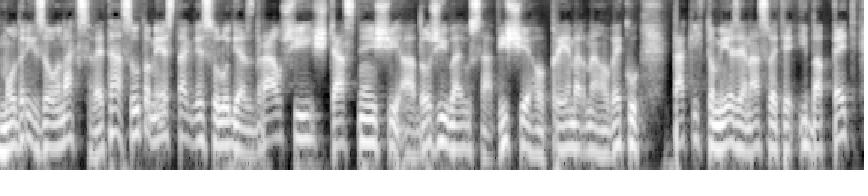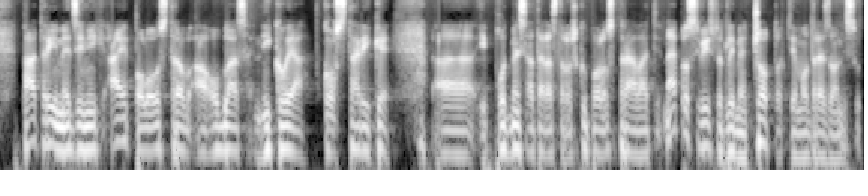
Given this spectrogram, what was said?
modrých zónach sveta? Sú to miesta, kde sú ľudia zdravší, šťastnejší a dožívajú sa vyššieho priemerného veku. Takýchto miest je na svete iba 5, patrí medzi nich aj poloostrov a oblasť Nikoja Kostarike. Uh, poďme sa teraz trošku porozprávať. Najprv si vysvetlíme, čo to tie modré zóny sú.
